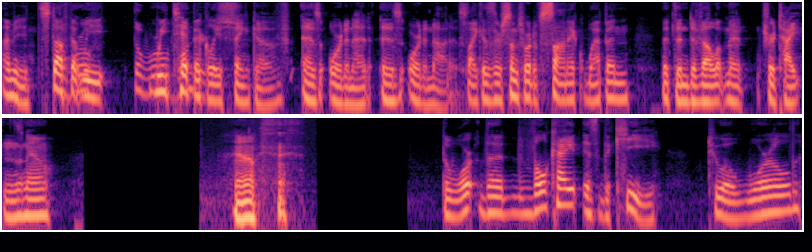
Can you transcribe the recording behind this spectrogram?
I mean, stuff The that we we typically wonders. think of as ordinat as Ordinatus. Like, is there some sort of sonic weapon that's in development for Titans now? Yeah. the war the Volkite is the key to a world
